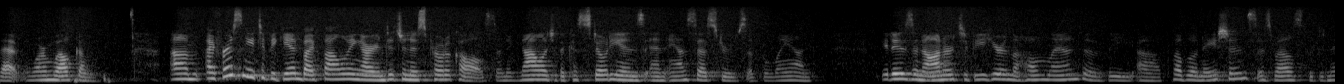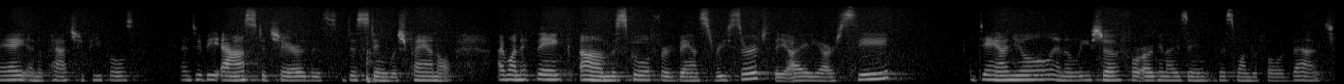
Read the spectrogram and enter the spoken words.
that warm welcome. Um, I first need to begin by following our indigenous protocols and acknowledge the custodians and ancestors of the land. It is an honor to be here in the homeland of the uh, Pueblo Nations, as well as the Dene and Apache peoples, and to be asked to chair this distinguished panel. I want to thank um, the School for Advanced Research, the IARC, Daniel and Alicia for organizing this wonderful event.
